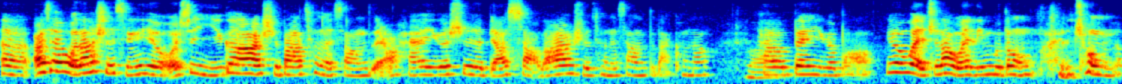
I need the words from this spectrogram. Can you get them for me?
嗯，而且我当时行李我是一个二十八寸的箱子，然后还有一个是比较小的二十寸的箱子吧，可能还要背一个包，因为我也知道我也拎不动 很重的，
